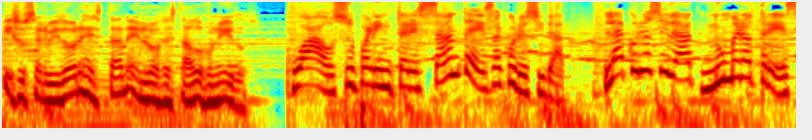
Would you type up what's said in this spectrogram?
y sus servidores están en los Estados Unidos. ¡Wow! Súper interesante esa curiosidad. La curiosidad número 3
